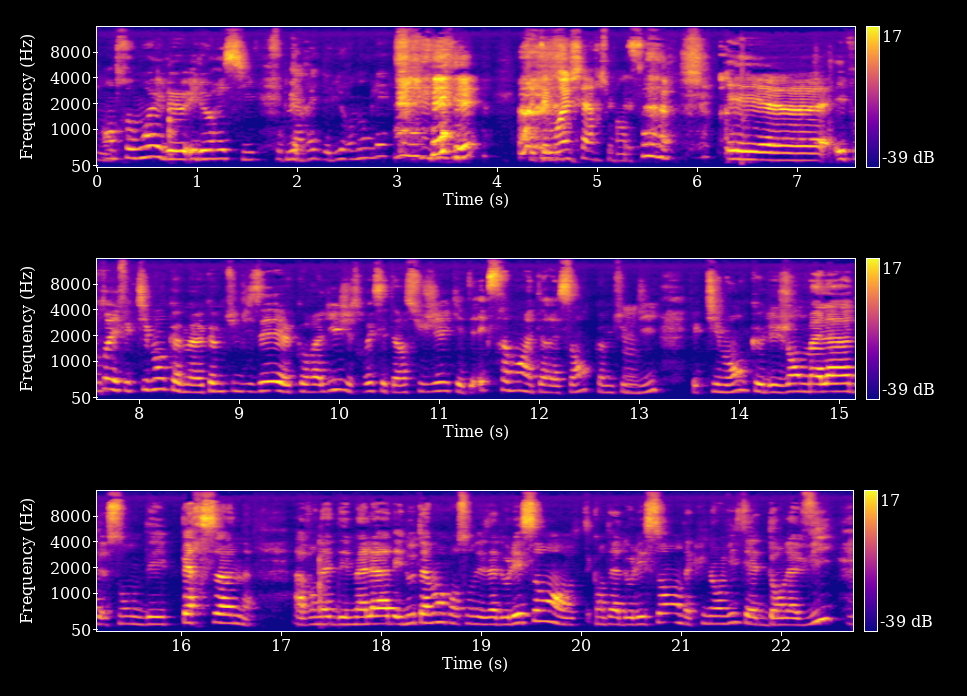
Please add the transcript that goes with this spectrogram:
mm. entre moi et le, et le récit. Faut que mais... de lire en anglais. C'était moins cher, je pense. et, euh, et, pourtant, effectivement, comme, comme tu le disais, Coralie, j'ai trouvé que c'était un sujet qui était extrêmement intéressant, comme tu le mm. dis. Effectivement, que les gens malades sont des personnes avant d'être des malades, et notamment quand sont des adolescents. Quand tu es adolescent, t'as qu'une envie, c'est être dans la vie, mm.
